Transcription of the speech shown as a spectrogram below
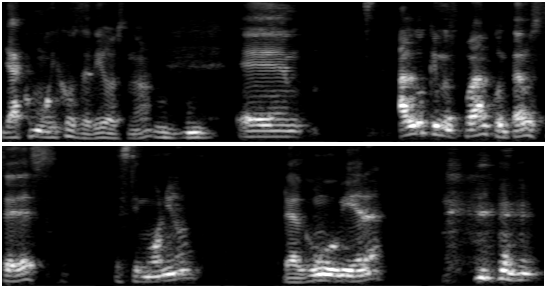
ya como hijos de Dios, ¿no? Eh, algo que nos puedan contar ustedes, testimonio de algún hubiera.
